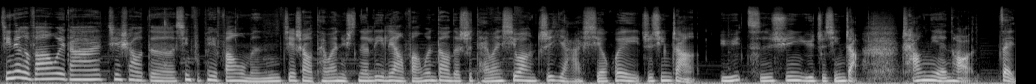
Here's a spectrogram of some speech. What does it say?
今天和方为大家介绍的幸福配方，我们介绍台湾女性的力量。访问到的是台湾希望之牙协会执行长。于慈勋于执行长，常年哈在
